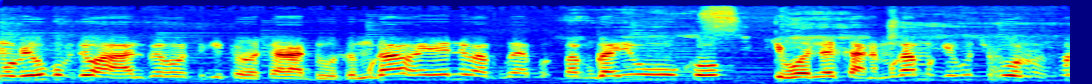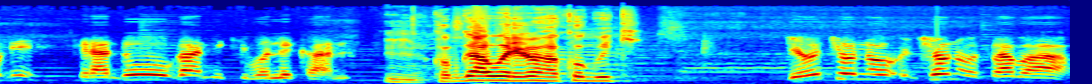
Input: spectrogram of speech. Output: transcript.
mu bihugu byo hanze hose igitoro cyaraduze mugabo hene bavuga yuko kibonekana mugabo gihugu cy'uburundi kiraduga ntikibonekana mm. ko bwawe rero hakogwa iki rero cyo nosaba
